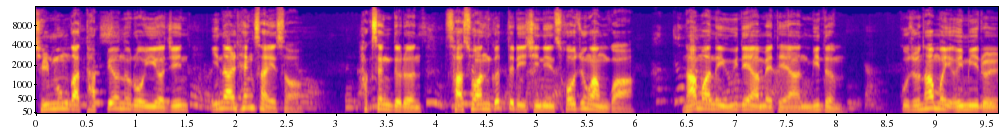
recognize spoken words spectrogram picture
질문과 답변으로 이어진 이날 행사에서 학생들은 사소한 것들이 지닌 소중함과 나만의 위대함에 대한 믿음, 꾸준함의 의미를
